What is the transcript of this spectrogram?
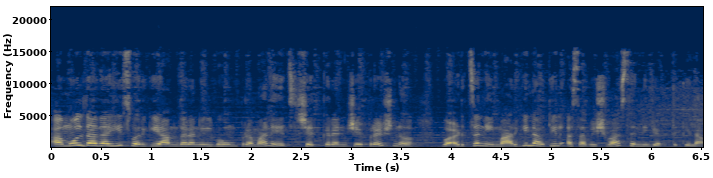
अमोलदादाही स्वर्गीय आमदार अनिल भाऊंप्रमाणेच शेतकऱ्यांचे प्रश्न व अडचणी मार्गी लावतील असा विश्वास त्यांनी व्यक्त केला.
